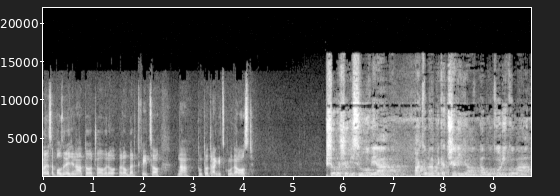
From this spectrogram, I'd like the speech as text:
Poďme sa pozrieť na to, čo hovoril Robert Fico na túto tragickú udalosť. Šorošovi sluhovia, ako napríklad Čeliga alebo Kolíková,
